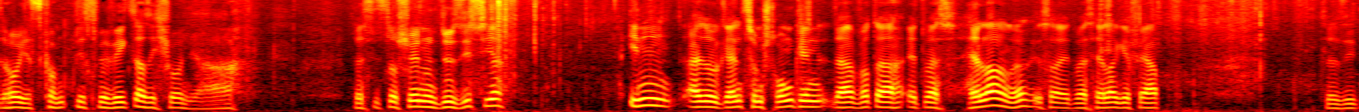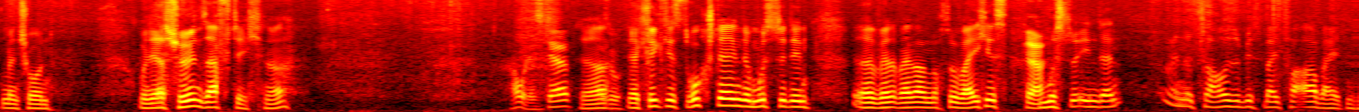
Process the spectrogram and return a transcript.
So, jetzt kommt, jetzt bewegt er sich schon. Ja, das ist doch schön. Und du siehst hier innen, also ganz zum Strunk hin, da wird er etwas heller, ne? ist er etwas heller gefärbt. Da sieht man schon. Und er ist schön saftig. Ne? Oh, das ist der. Ja. Also, er kriegt jetzt Druckstellen, du musst du den, äh, weil, weil er noch so weich ist, ja. musst du ihn dann, wenn du zu Hause bist, bald verarbeiten.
